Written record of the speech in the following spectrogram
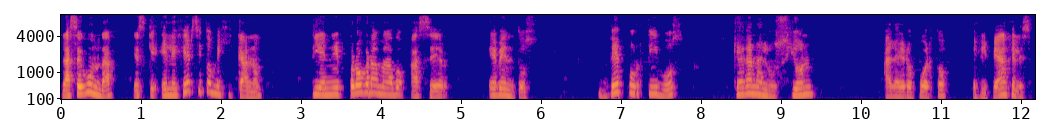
La segunda es que el ejército mexicano tiene programado hacer eventos deportivos que hagan alusión al aeropuerto Felipe Ángeles.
